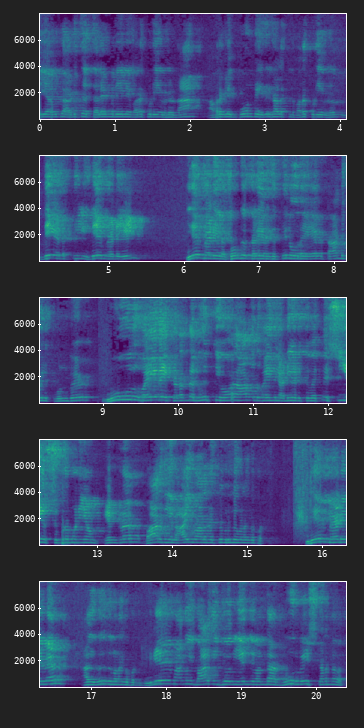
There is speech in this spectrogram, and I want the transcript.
ஐயாவுக்கு அடுத்த தலைமுறையிலே வரக்கூடியவர்கள் தான் அவர்களை போன்ற எதிர்காலத்தில் வரக்கூடியவர்கள் இதே இடத்தில் இதே மேடையில் இதே மேடையில கொங்கு கலையரங்கத்தில் ஒரு ஏழு எட்டு ஆண்டுகளுக்கு முன்பு நூறு வயதை கடந்த நூத்தி ஓராவது வயதில் அடியெடுத்து வைத்து சி எஸ் சுப்பிரமணியம் என்ற பாரதியல் ஆய்வாளருக்கு விருது வழங்கப்பட்டது. இதே மேடையில அது விருது வழங்கப்பட்டது. இதே மாதிரி பாரதி ஜோதி ஏந்தி வந்தார் நூறு வயசு கடந்தவர்.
